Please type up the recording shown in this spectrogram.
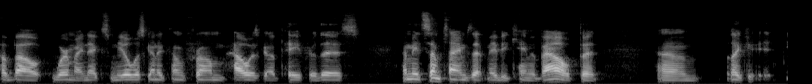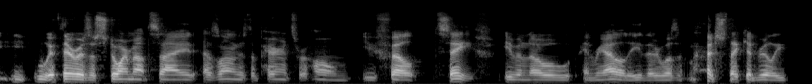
about where my next meal was going to come from, how I was going to pay for this. I mean, sometimes that maybe came about, but um, like if there was a storm outside, as long as the parents were home, you felt safe, even though in reality there wasn't much they could really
